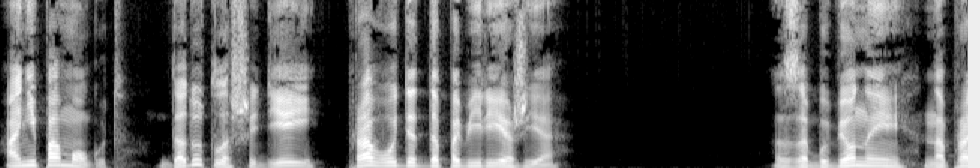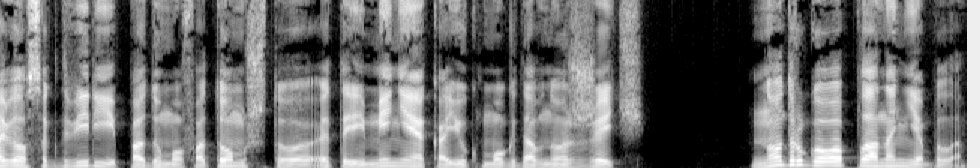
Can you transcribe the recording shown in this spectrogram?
Они помогут, дадут лошадей, проводят до побережья». Забубенный направился к двери, подумав о том, что это имение Каюк мог давно сжечь. Но другого плана не было.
